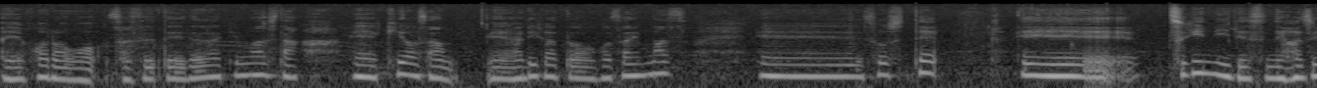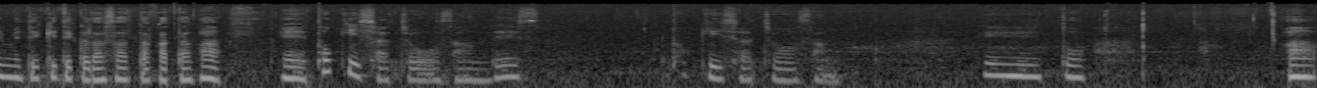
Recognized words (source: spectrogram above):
えフォローをさせていただきました、えきよさん、えありがとうございます、えそして、え次にですね初めて来てくださった方が、えトキ社長さんです。トキ社長さん。えーとあ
